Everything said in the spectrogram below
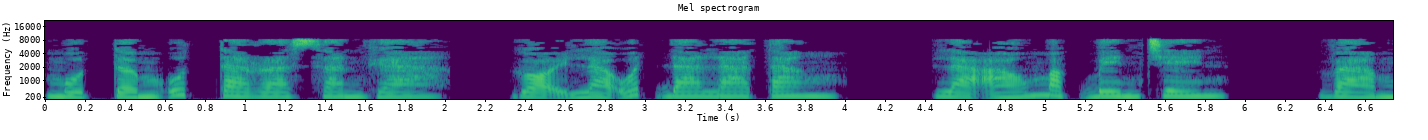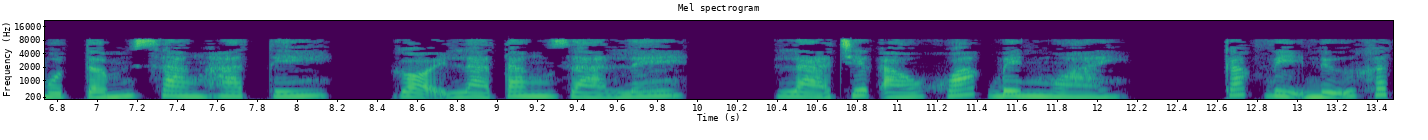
một tấm Uttarasanga, gọi là Uddala Tăng, là áo mặc bên trên, và một tấm Sanghati, gọi là Tăng già lê, là chiếc áo khoác bên ngoài. Các vị nữ khất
